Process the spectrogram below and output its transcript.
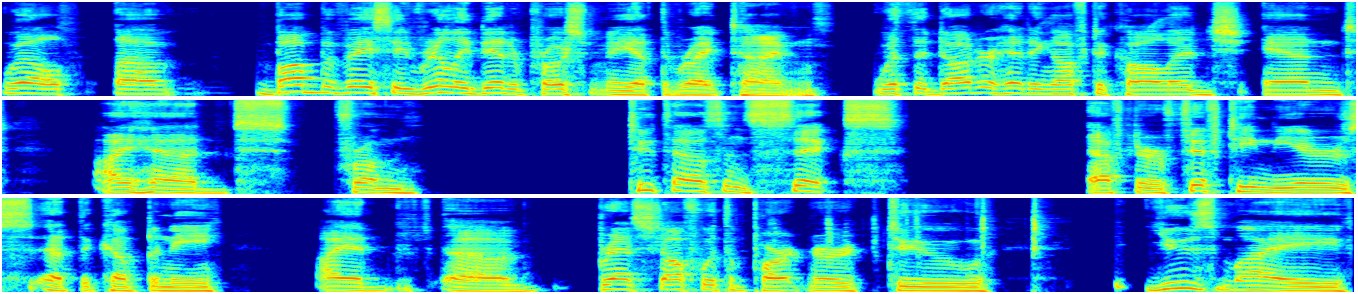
Well, uh, Bob Bavasi really did approach me at the right time with the daughter heading off to college, and I had from 2006, after 15 years at the company, I had uh, branched off with a partner to use my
